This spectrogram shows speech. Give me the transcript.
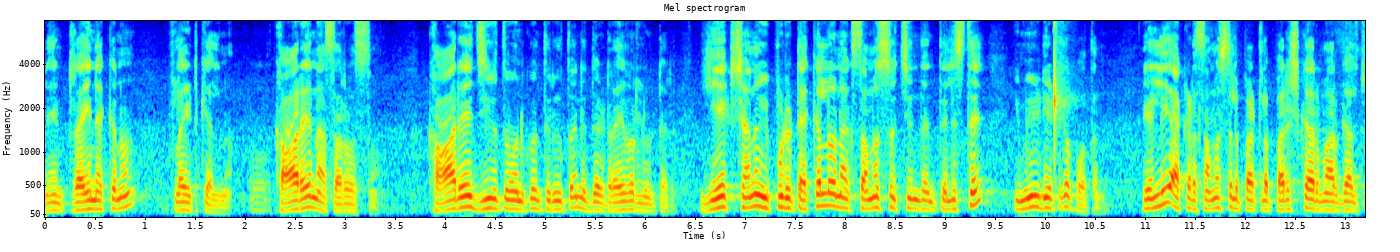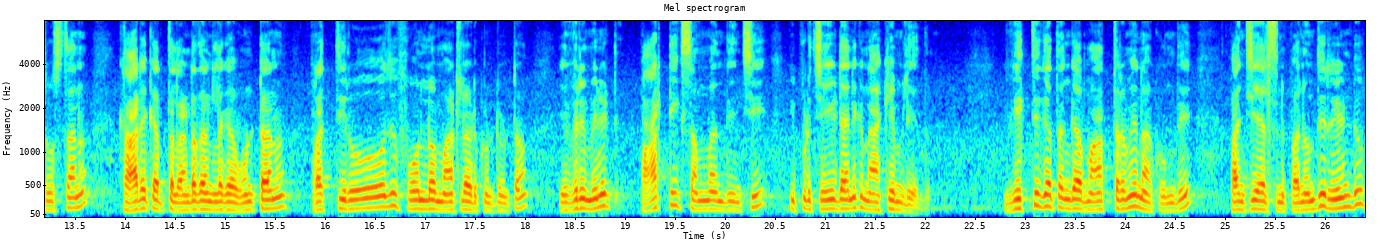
నేను ట్రైన్ ఎక్కను ఫ్లైట్కి వెళ్ళను. కారే నా సర్వస్వం. కారే జీవితం అనుకొని తిరుగుతాను ఇద్దరు డ్రైవర్లు ఉంటారు. ఏ క్షణం ఇప్పుడు టెక్కల్లో నాకు సమస్య వచ్చిందని తెలిస్తే ఇమీడియట్గా పోతాను. వెళ్ళి అక్కడ సమస్యల పట్ల పరిష్కార మార్గాలు చూస్తాను. కార్యకర్తలు అండదండలుగా ఉంటాను. ప్రతిరోజు ఫోన్లో మాట్లాడుకుంటుంటాం. ఎవ్రీ మినిట్ పార్టీకి సంబంధించి ఇప్పుడు చేయడానికి నాకేం లేదు. వ్యక్తిగతంగా మాత్రమే నాకు ఉంది పనిచేయాల్సిన పని ఉంది రెండు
